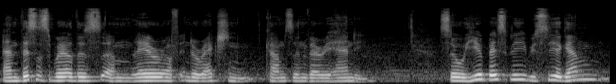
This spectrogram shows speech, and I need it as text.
And this is where this um, layer of indirection comes in very handy. So here basically we see again,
